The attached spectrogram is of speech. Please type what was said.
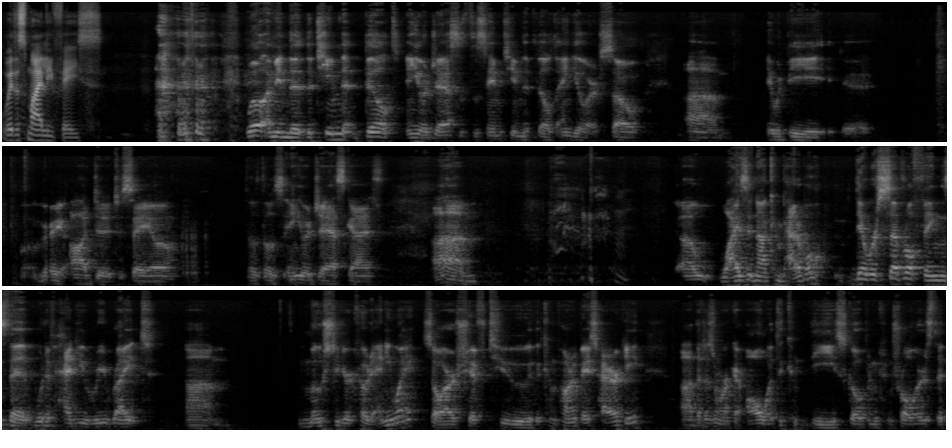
With a smiley face. well, I mean, the, the team that built AngularJS is the same team that built Angular. So um, it would be uh, very odd to, to say, oh, those, those AngularJS guys. Um, uh, why is it not compatible? There were several things that would have had you rewrite most of your code anyway. So our shift to the component-based hierarchy uh, that doesn't work at all with the, the scope and controllers that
